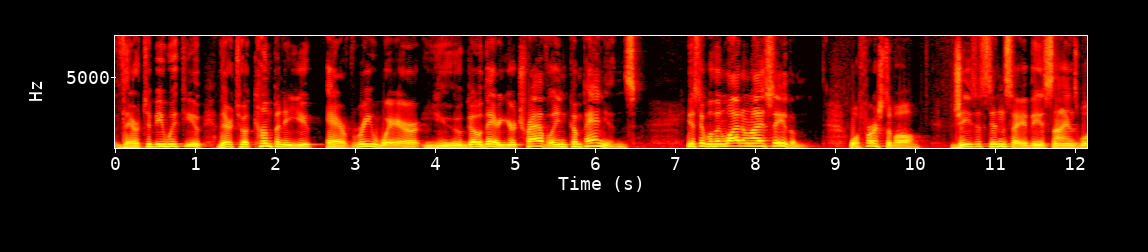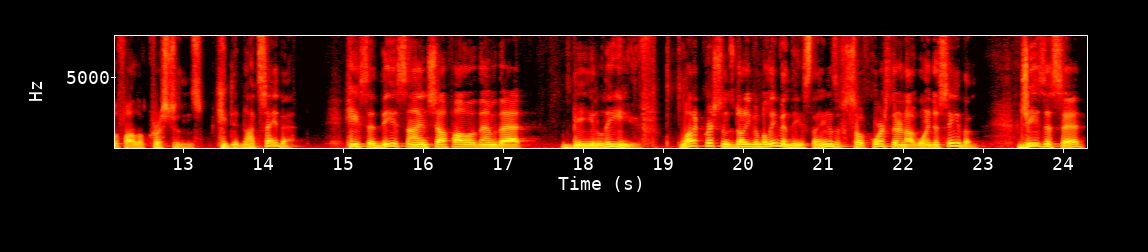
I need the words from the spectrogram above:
they're to be with you. They're to accompany you everywhere you go. They're your traveling companions. You say, well, then why don't I see them? Well, first of all, Jesus didn't say these signs will follow Christians. He did not say that. He said, These signs shall follow them that believe. A lot of Christians don't even believe in these things, so of course they're not going to see them. Jesus said,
